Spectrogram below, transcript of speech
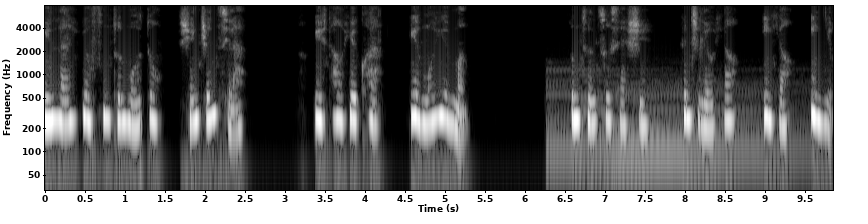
云兰用风臀磨动，旋转起来，越套越快，越磨越猛。风臀坐下时，跟着刘腰一摇一扭，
